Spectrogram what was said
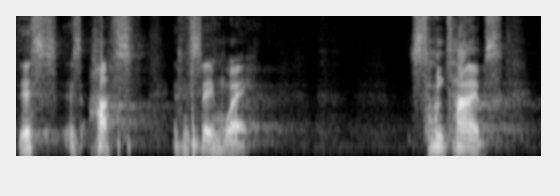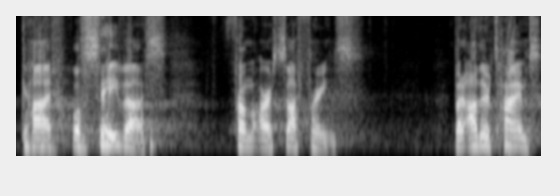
This is us in the same way. Sometimes God will save us from our sufferings. But other times,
